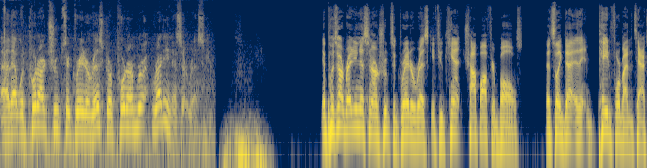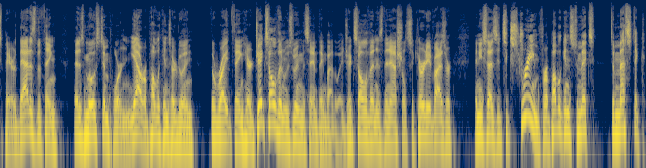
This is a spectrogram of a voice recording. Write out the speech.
uh, that would put our troops at greater risk or put our readiness at risk. It puts our readiness and our troops at greater risk if you can't chop off your balls. That's like that paid for by the taxpayer. That is the thing that is most important. Yeah, Republicans are doing the right thing here. Jake Sullivan was doing the same thing, by the way. Jake Sullivan is the national security advisor, and he says it's extreme for Republicans to mix domestic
